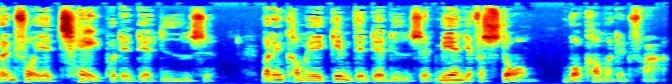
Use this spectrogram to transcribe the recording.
Hvordan får jeg et tag på den der lidelse? Hvordan kommer jeg igennem den der lidelse, mere end jeg forstår, hvor kommer den fra?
